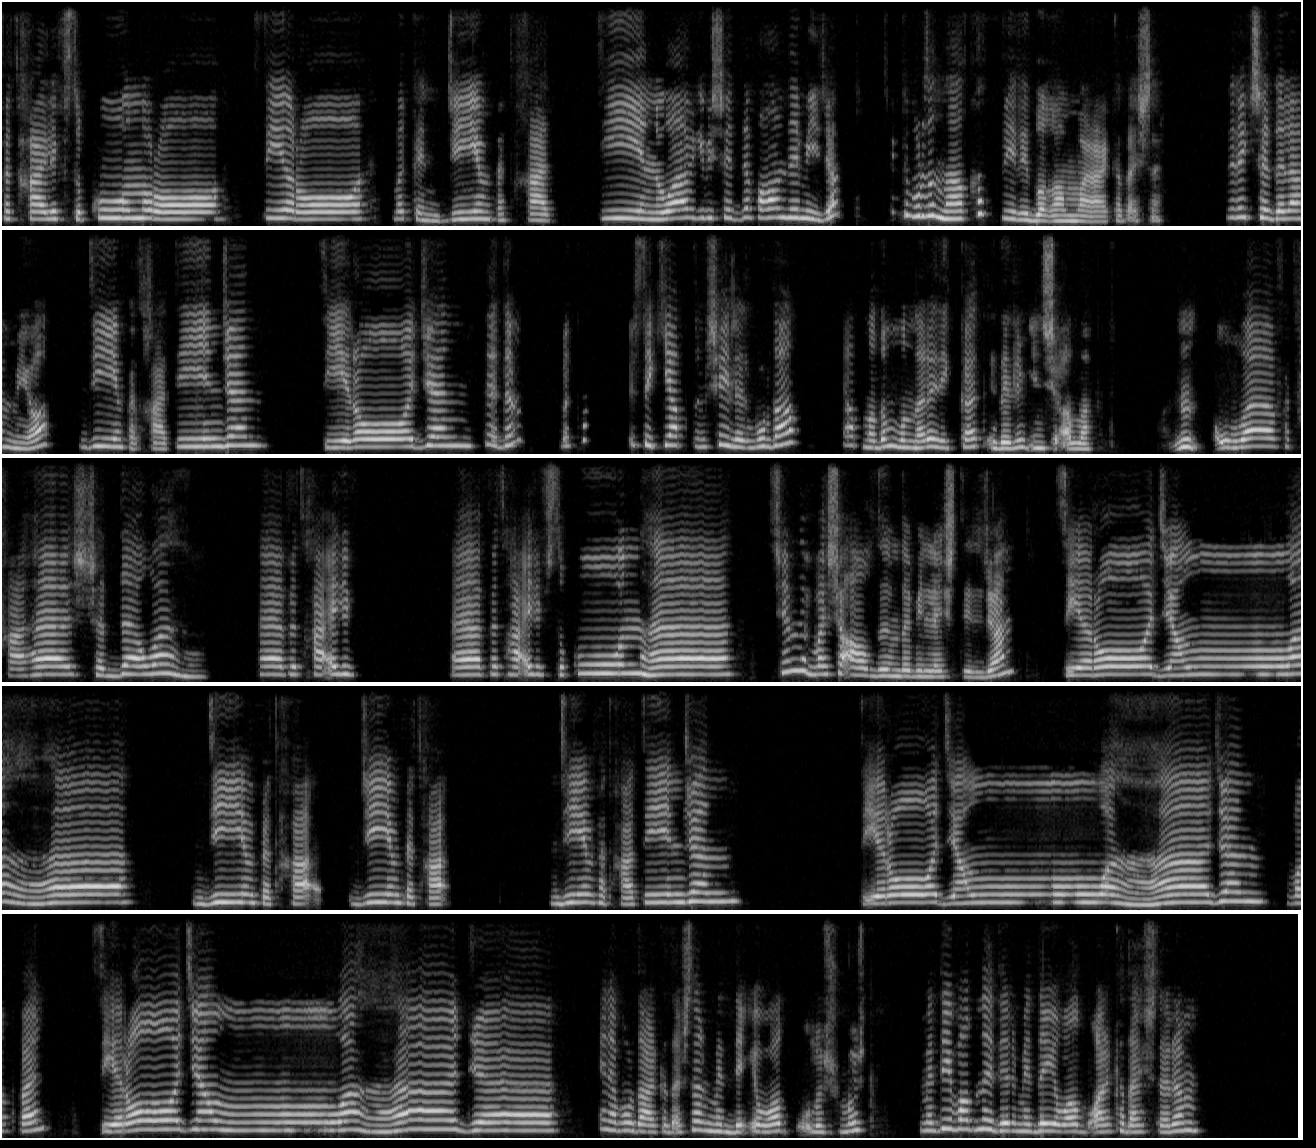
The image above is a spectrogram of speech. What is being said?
fetha alif sukun ra si ra bakın cim fetha tin vav gibi şedde falan demeyeceğim. Çünkü burada nakıs bir idgam var arkadaşlar. Direkt şeddelenmiyor. Cim fetha tin cen dedim. Bakın üstteki yaptığım şeyleri burada yapmadım. Bunlara dikkat edelim inşallah. Ve fetha ha şedde ve ها فتحة ألف ها فتحة ألف سكون ها. şimdi başa aldığımda birleştireceğim سيروجن وها. جيم فتحة جيم فتحة جيم فتحة تنجن. سيروجن وهاجن وقفا سيروجن وهاجن Yine burada arkadaşlar medde ivad oluşmuş. Medde ivad nedir? Medde ivad arkadaşlarım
